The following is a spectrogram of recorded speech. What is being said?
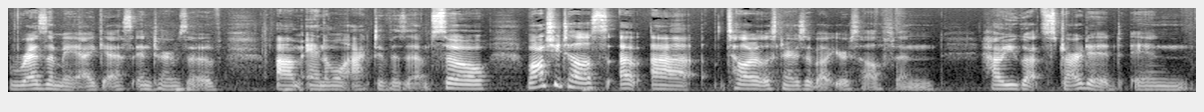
resume, I guess, in terms of um, animal activism. So, why don't you tell us, uh, uh, tell our listeners about yourself and how you got started in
